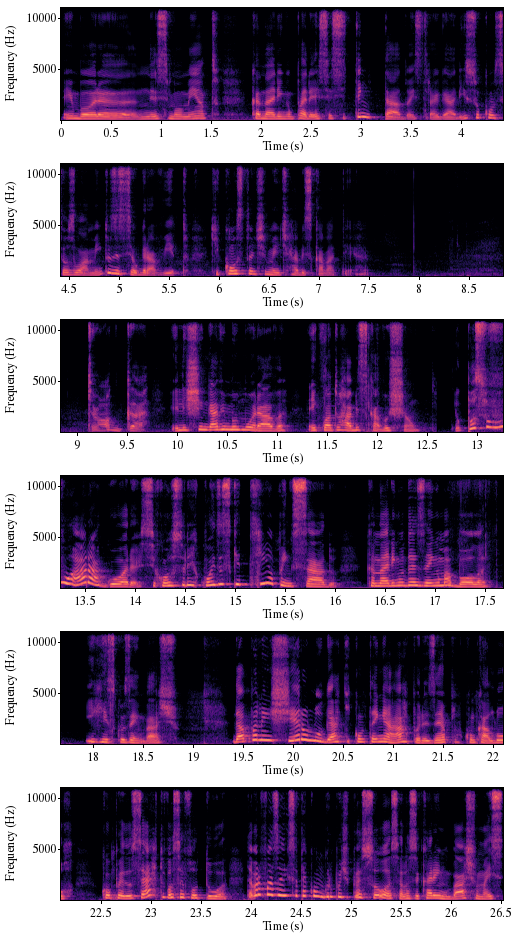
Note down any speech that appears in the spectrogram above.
Embora, nesse momento, Canarinho parecesse tentado a estragar isso com seus lamentos e seu graveto, que constantemente rabiscava a terra. Droga! Ele xingava e murmurava, enquanto rabiscava o chão. Eu posso voar agora, se construir coisas que tinha pensado. Canarinho desenha uma bola e riscos embaixo. Dá para encher o lugar que contenha ar, por exemplo, com calor. Com o peso certo, você flutua. Dá para fazer isso até com um grupo de pessoas, se elas ficarem embaixo, mas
